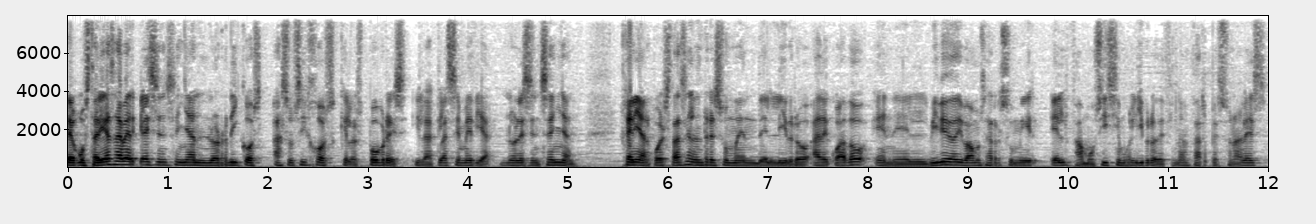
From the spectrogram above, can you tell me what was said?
¿Te gustaría saber qué les enseñan los ricos a sus hijos que los pobres y la clase media no les enseñan? Genial, pues estás en el resumen del libro adecuado. En el vídeo de hoy vamos a resumir el famosísimo libro de finanzas personales.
